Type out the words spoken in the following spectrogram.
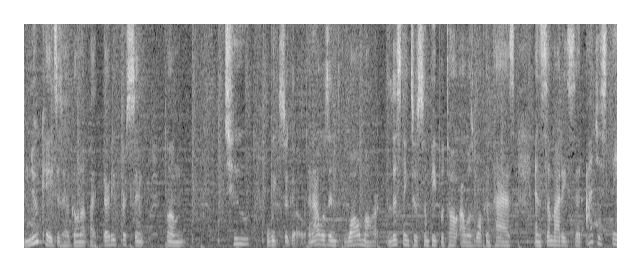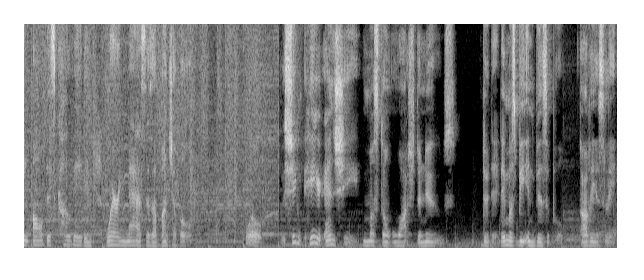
New cases have gone up by 30% from two weeks ago and I was in Walmart listening to some people talk. I was walking past and somebody said, I just think all this COVID and wearing masks is a bunch of bull. Well, she he and she must don't watch the news, do they? They must be invisible, obviously.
